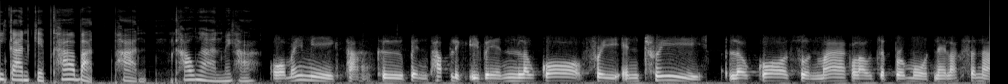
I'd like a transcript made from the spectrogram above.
มีการเก็บค่าบัตร ผ่านเข้างานไหมคะอ๋อไม่มีค่ะ คือเป็น Public Event แล้วก็ Free Entry แล้วก็ส่วนมากเราจะโปรโมทในลักษณะ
